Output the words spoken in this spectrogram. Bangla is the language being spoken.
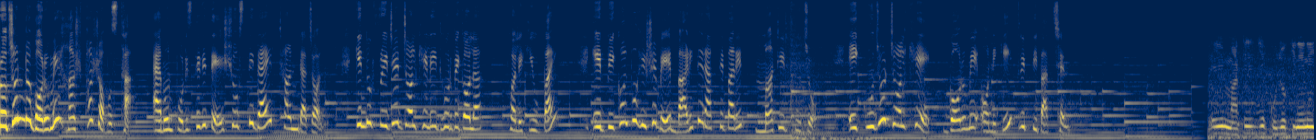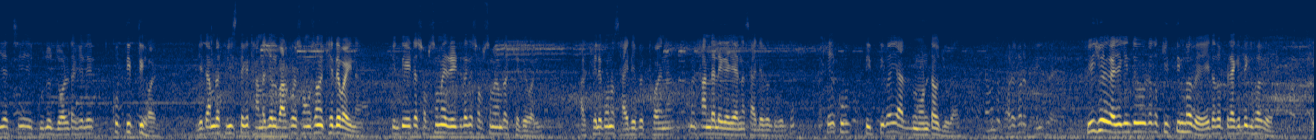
প্রচণ্ড গরমে হাঁসফাঁস অবস্থা। এমন পরিস্থিতিতে স্বস্তি দেয় ঠান্ডা জল। কিন্তু ফ্রিজের জল খেলেই ধরবে গলা। ফলে কি উপায়? এর বিকল্প হিসেবে বাড়িতে রাখতে পারেন মাটির কুঁজো। এই কুঁজোর জল খেয়ে গরমে অনেকেই তৃপ্তি পাচ্ছেন। এই মাটির যে কুজো কিনে নিয়ে যাচ্ছে, এই কুঁজোর জলটা খেলে খুব তৃপ্তি হয়। যেটা আমরা ফ্রিজ থেকে ঠান্ডা জল বার করে সঙ্গে সঙ্গে খেতে পারি না। কিন্তু এটা সবসময় রেডি থাকে, সবসময় আমরা খেতে পারি। আর খেলে কোনো সাইড এফেক্ট হয় না। মানে ঠান্ডা লেগে যায় না সাইড এফেক্ট বলতে। খেয়ে খুব তৃপ্তি পাই আর মনটাও জুড়ায় ঘরে ঘরে ফ্রিজ হয়ে গেছে। ফ্রিজ হয়ে গেছে কিন্তু এটা তো কৃত্রিমভাবে এটা তো প্রাকৃতিকভাবে।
